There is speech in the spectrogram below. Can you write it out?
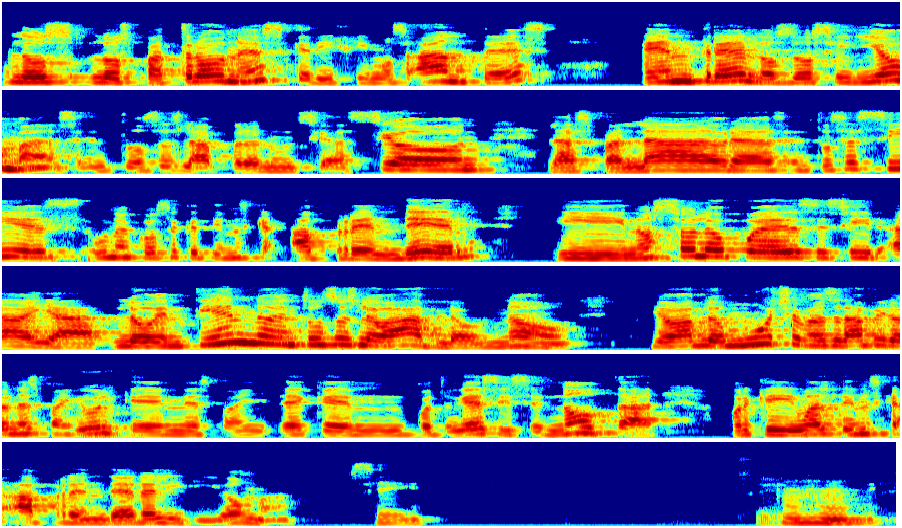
los, los patrones que dijimos antes entre los dos idiomas, entonces la pronunciación, las palabras, entonces sí es una cosa que tienes que aprender y no solo puedes decir, ah, ya, lo entiendo, entonces lo hablo, no, yo hablo mucho más rápido en español que en, español, eh, que en portugués y se nota, porque igual tienes que aprender el idioma. Sí. Mm-hmm.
